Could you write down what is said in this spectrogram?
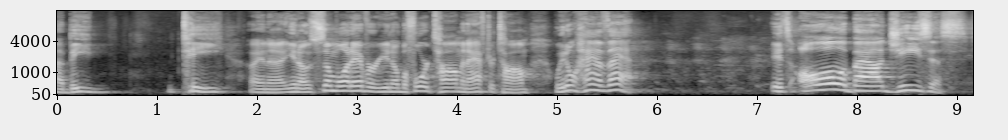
uh, a BT, and, a, you know, some whatever, you know, before Tom and after Tom. We don't have that. It's all about Jesus.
